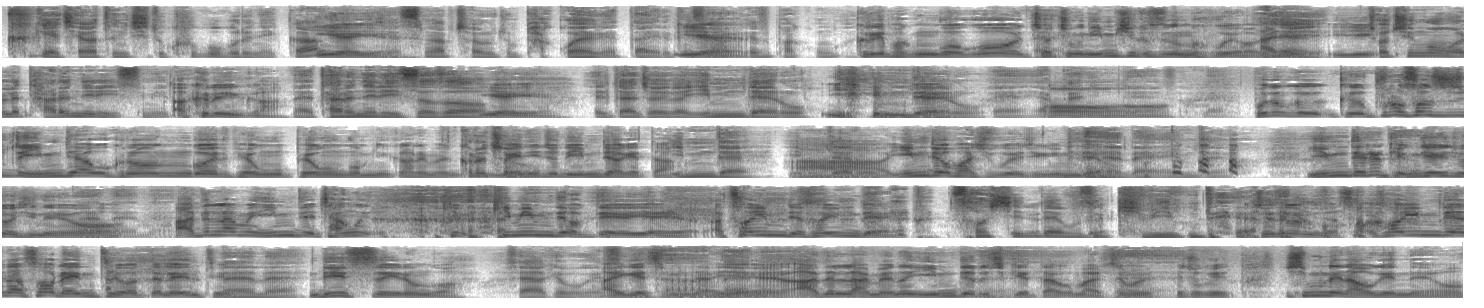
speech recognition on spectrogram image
크게 제가 등치도 크고 그러니까 예, 예. 이제 승합차로 좀 바꿔야겠다 이렇게 예. 생각해서 바꾼 거예요. 그렇게 바꾼 거고 저 친구는 임시로 쓰는 거고요. 아니, 아니 저 친구는 원래 다른 일이 있습니다. 아 그러니까 네, 다른 일이 있어서 예, 예. 일단 저희가 임대로 임대. 로 예, 약간 어. 임대해서 네. 보통 그, 그 프로 선수들도 임대하고 그런 거에서 배운 배운 겁니까? 그러면 그렇죠. 매니저도 임대하겠다. 임대 임대로 아, 임대업 하시고요 지금 임대업. 네, 네, 임대. 임대를 굉장히 좋아하시네요. 네, 네, 네. 아들 나면 임대 장훈 김, 김임대 어때요? 예, 예. 아, 서임대 서임대. 서신대 무슨 김임대 죄송합니다. 서, 서임대나 서렌트 어때 렌트. 네, 네. 리스 이런 거. 생각해 보겠습니다. 알겠습니다. 네, 예. 네. 아들 나면은 임대로 짓겠다고 말씀을 해주고 신문에 나오겠네요.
